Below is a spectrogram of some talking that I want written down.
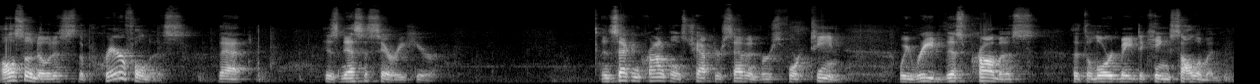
also notice the prayerfulness that is necessary here. In 2 Chronicles chapter 7 verse 14, we read this promise that the Lord made to King Solomon.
